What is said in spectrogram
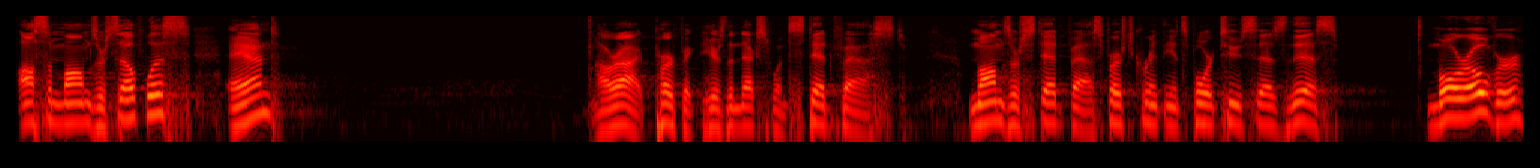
Awesome moms are selfless and all right, perfect. Here's the next one steadfast. Moms are steadfast. 1 Corinthians 4 2 says this Moreover,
